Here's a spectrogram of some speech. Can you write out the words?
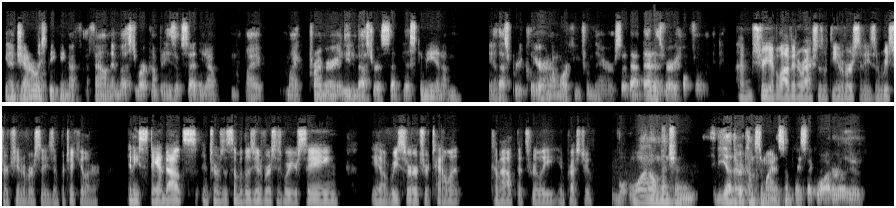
you know, generally speaking, I've found that most of our companies have said, you know, my my primary lead investor has said this to me, and I'm, you know, that's pretty clear, and I'm working from there. So that that is very helpful. I'm sure you have a lot of interactions with the universities and research universities in particular. Any standouts in terms of some of those universities where you're seeing, you know, research or talent come out that's really impressed you? One I'll mention. The other that comes to mind is someplace like Waterloo,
